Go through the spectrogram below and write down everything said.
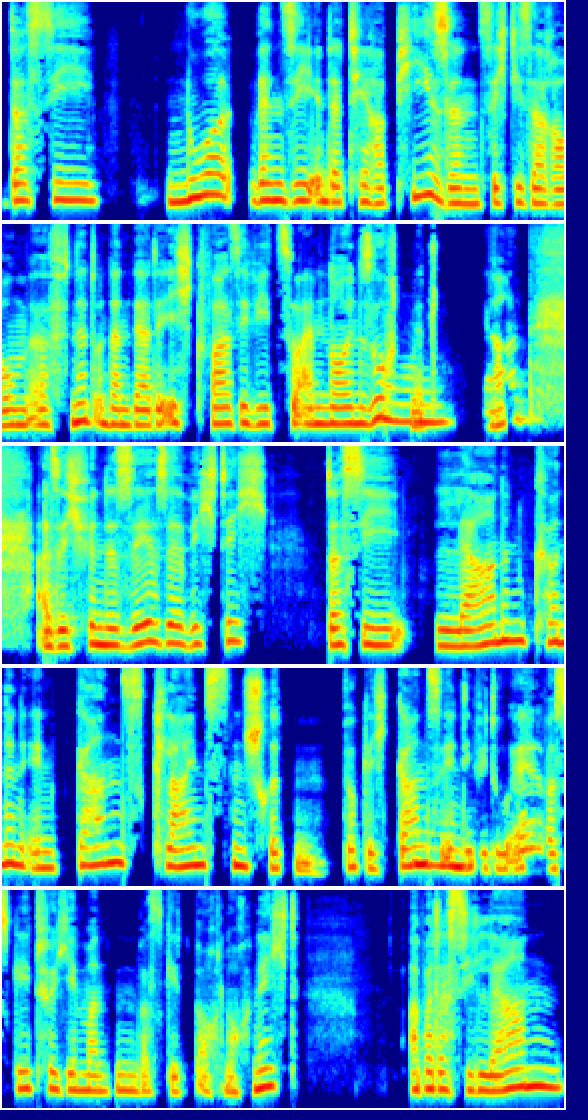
dass sie nur, wenn sie in der Therapie sind, sich dieser Raum öffnet und dann werde ich quasi wie zu einem neuen Suchtmittel. Mhm. Ja? Also ich finde sehr, sehr wichtig, dass sie lernen können in ganz kleinsten Schritten, wirklich ganz mhm. individuell, was geht für jemanden, was geht auch noch nicht, aber dass sie lernen,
